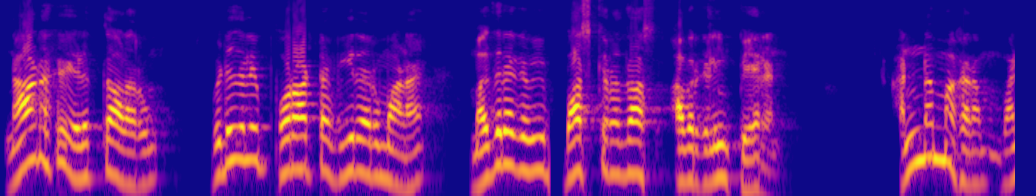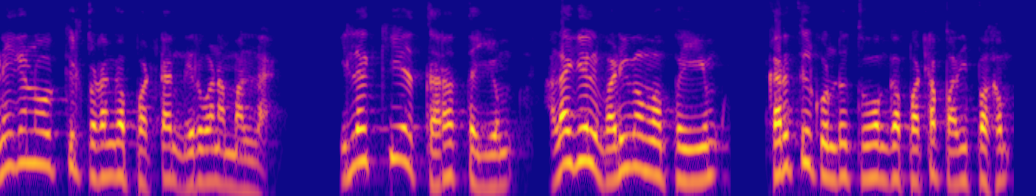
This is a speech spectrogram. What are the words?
நாடக எழுத்தாளரும் விடுதலை போராட்ட வீரருமான மதுரகவி பாஸ்கரதாஸ் அவர்களின் பேரன். அன்னமகரம் வணிக நோக்கில் தொடங்கப்பட்ட நிறுவனம் அல்ல. இலக்கிய தரத்தையும் அழகியல் வடிவமைப்பையும் கருத்தில் கொண்டு துவங்கப்பட்ட பதிப்பகம்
